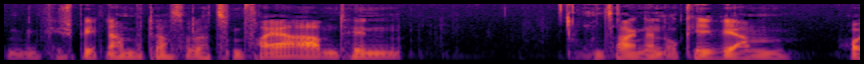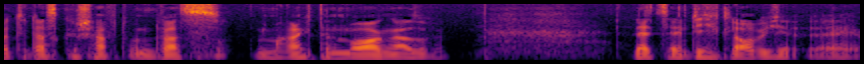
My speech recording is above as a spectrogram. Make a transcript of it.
irgendwie spät nachmittags oder zum Feierabend hin und sagen dann, okay, wir haben heute das geschafft und was mache ich dann morgen? Also letztendlich, glaube ich, äh,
